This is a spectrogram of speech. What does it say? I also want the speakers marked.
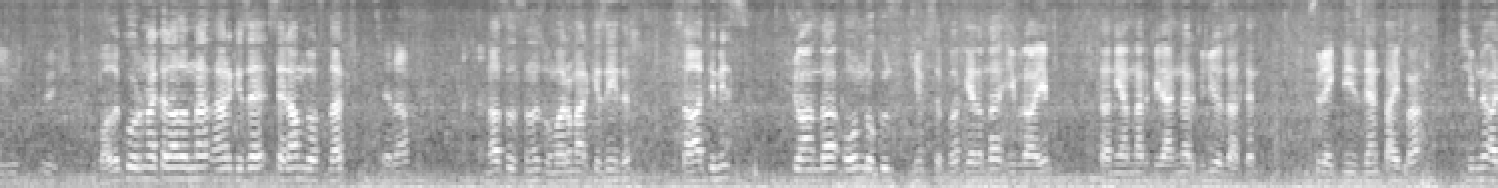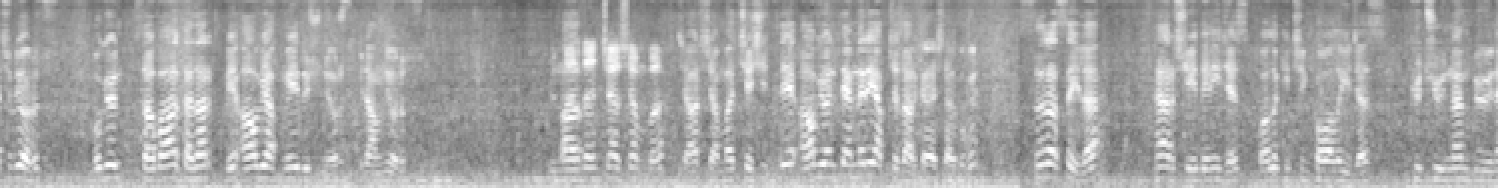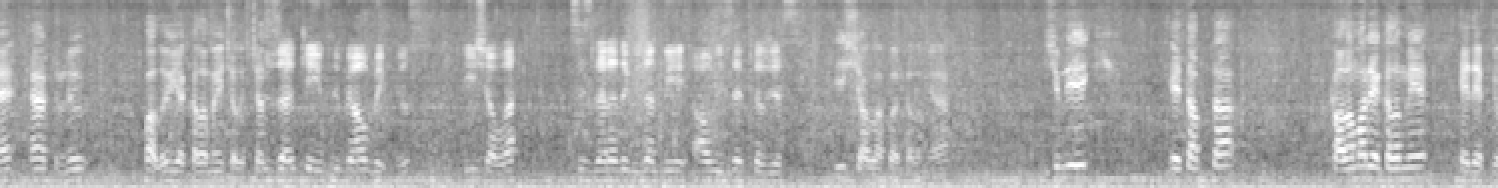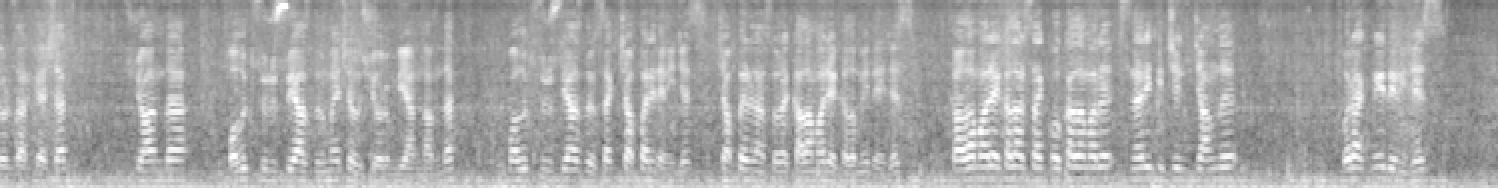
Speaker 1: 3.
Speaker 2: Balık Uğruna kanalından herkese selam dostlar.
Speaker 1: Selam.
Speaker 2: Nasılsınız? Umarım herkes iyidir. Saatimiz şu anda 19.00. Yanımda İbrahim. Tanıyanlar, bilenler biliyor zaten. Sürekli izleyen tayfa. Şimdi açılıyoruz. Bugün sabaha kadar bir av yapmayı düşünüyoruz, planlıyoruz.
Speaker 1: Günlerden çarşamba.
Speaker 2: Çarşamba çeşitli av yöntemleri yapacağız arkadaşlar bugün. Sırasıyla her şeyi deneyeceğiz. Balık için kovalayacağız. Küçüğünden büyüğüne her türlü balığı yakalamaya çalışacağız.
Speaker 1: Güzel, keyifli bir av bekliyoruz. İnşallah sizlere de güzel bir av izlettireceğiz.
Speaker 2: İnşallah bakalım ya. Şimdi ilk etapta kalamar yakalamayı hedefliyoruz arkadaşlar. Şu anda balık sürüsü yazdırmaya çalışıyorum bir yandan da. Balık sürüsü yazdırırsak çapari deneyeceğiz. Çapariden sonra kalamar yakalamayı deneyeceğiz. Kalamar yakalarsak o kalamarı sinarit için canlı bırakmayı deneyeceğiz.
